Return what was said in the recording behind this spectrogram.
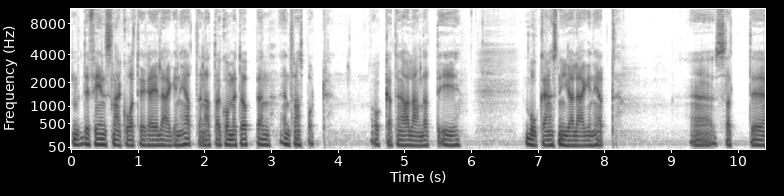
det finns narkotika i lägenheten, att det har kommit upp en, en transport och att den har landat i bokarens nya lägenhet. Eh, så att eh,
